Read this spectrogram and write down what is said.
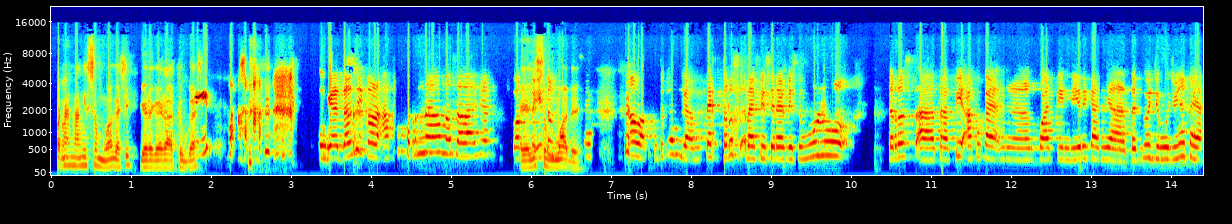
pernah nangis semua gak sih gara-gara tugas? nggak tahu sih kalau aku pernah masalahnya waktu Kayaknya itu semua deh. Ah, waktu itu kan gamtek terus revisi-revisi mulu terus ah, tapi aku kayak ngekuatin diri kan ya tapi ujung-ujungnya kayak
